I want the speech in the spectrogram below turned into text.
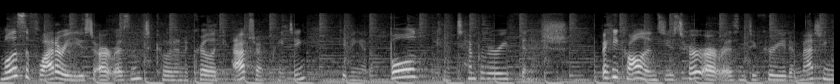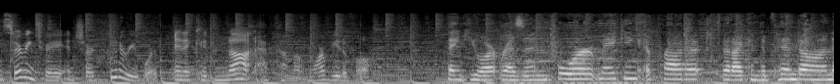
Melissa Flattery used art resin to coat an acrylic abstract painting, giving it a bold, contemporary finish. Becky Collins used her art resin to create a matching serving tray and charcuterie board, and it could not have come out more beautiful. Thank you, Art Resin, for making a product that I can depend on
